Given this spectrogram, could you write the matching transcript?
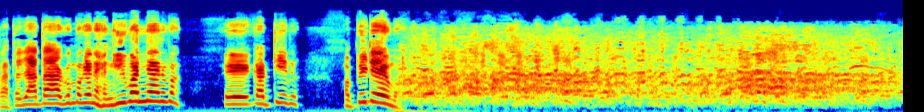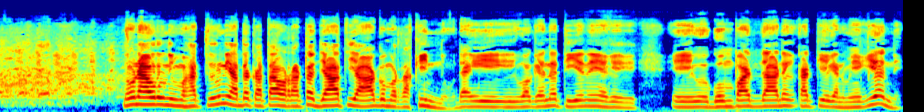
රත ජාතාගම ගැන හැඟීවන්නයනවා ඒ කට්ටියද අපිට ඒම නොනවරුණි මහත්තරුණි අද කතාව රට ජාති ආගම රකින්න දැයිවා ගැන තියෙනගේ ඒ ගොම්පට්දාන කට්ටිය ගැන මේ කියන්නේ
